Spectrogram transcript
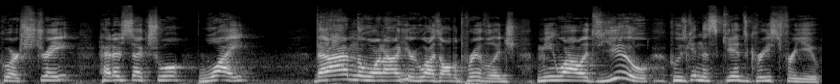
who are straight, heterosexual, white, that I'm the one out here who has all the privilege. Meanwhile, it's you who's getting the skids greased for you.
